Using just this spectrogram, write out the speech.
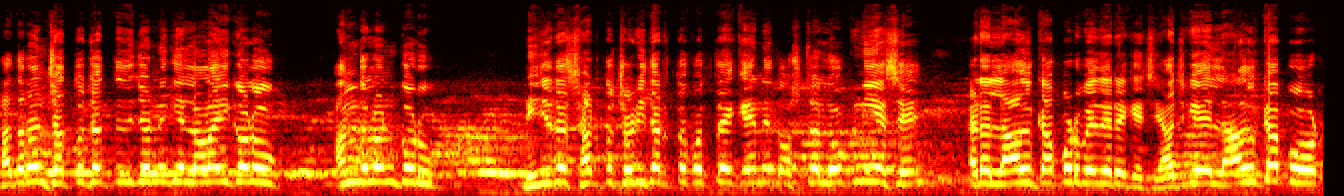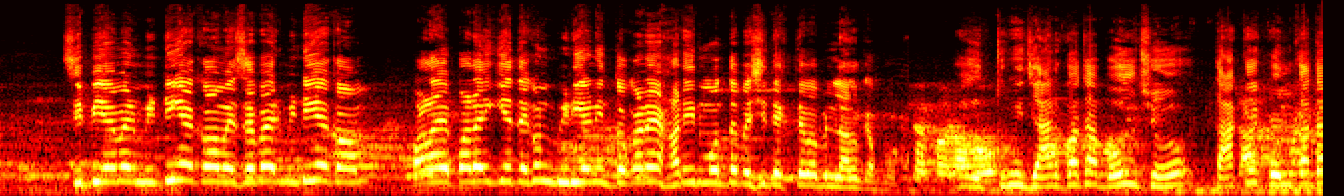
সাধারণ ছাত্রছাত্রীদের জন্য গিয়ে লড়াই করুক, আন্দোলন করুক, নিজেদের স্বার্থ চরিতার্থ করতে এখানে দশটা লোক নিয়ে এসে একটা লাল কাপড় বেঁধে রেখেছে। আজকে লাল কাপড় সিপিএম এর মিটিংয়ে কম এসএফআই এর মিটিংয়ে কম। পাড়ায় পাড়ায় গিয়ে দেখুন বিরিয়ানির দোকানে হাড়ির মধ্যে বেশি দেখতে পাবেন লাল কাপড়। তুমি যার কথা বলছো, তাকে কলকাতা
